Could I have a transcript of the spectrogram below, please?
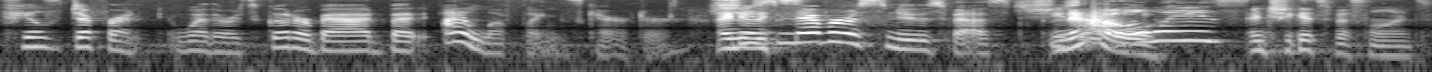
feels different whether it's good or bad but i love playing this character I know, she's it's- never a snooze fest she's no. always And she gets best lines.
